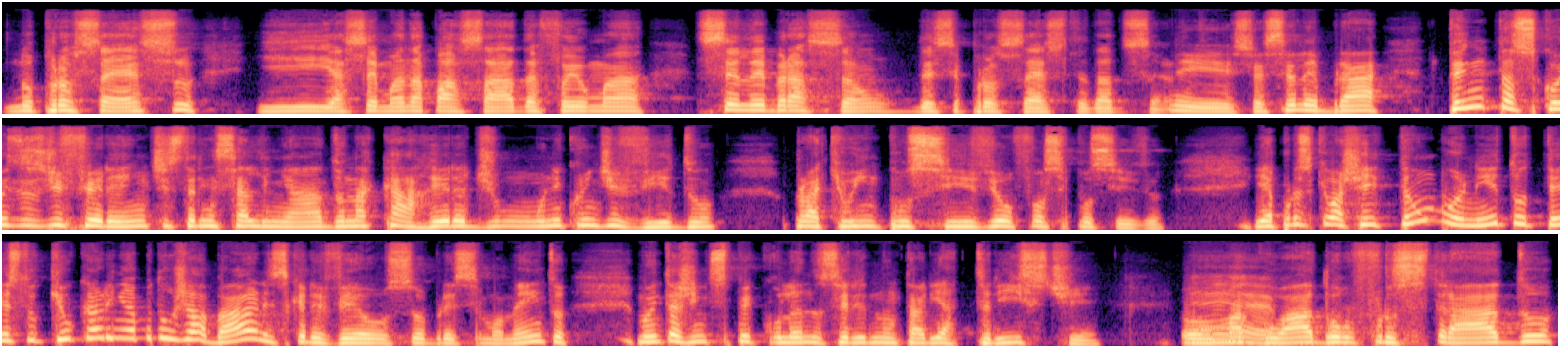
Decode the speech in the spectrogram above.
no processo e a semana passada foi uma celebração desse processo ter dado certo. Isso, é celebrar tantas coisas diferentes terem se alinhado na carreira de um único indivíduo para que o impossível fosse possível. E é por isso que eu achei tão bonito o texto que o Karim Abdul-Jabbar escreveu sobre esse momento. Muita gente especulando se ele não estaria triste, ou é. magoado, ou frustrado,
